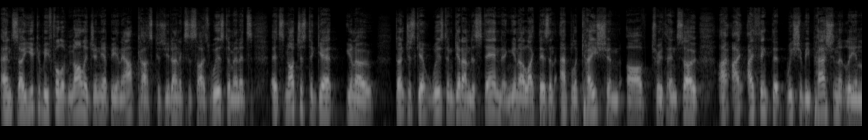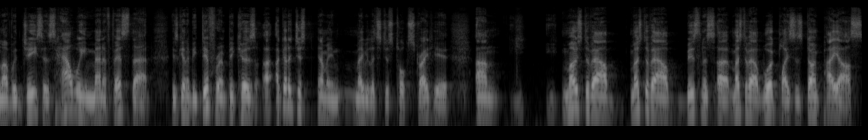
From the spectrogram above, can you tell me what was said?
And so you can be full of knowledge and yet be an outcast because you don't exercise wisdom. And it's it's not just to get, you know, don't just get wisdom, get understanding. You know, like there's an application of truth. And so I, I, I think that we should be passionately in love with Jesus. How we manifest that is going to be different because I, I got to just, I mean, maybe let's just talk straight here. Um, most of our most of our business, uh, most of our workplaces don't pay us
